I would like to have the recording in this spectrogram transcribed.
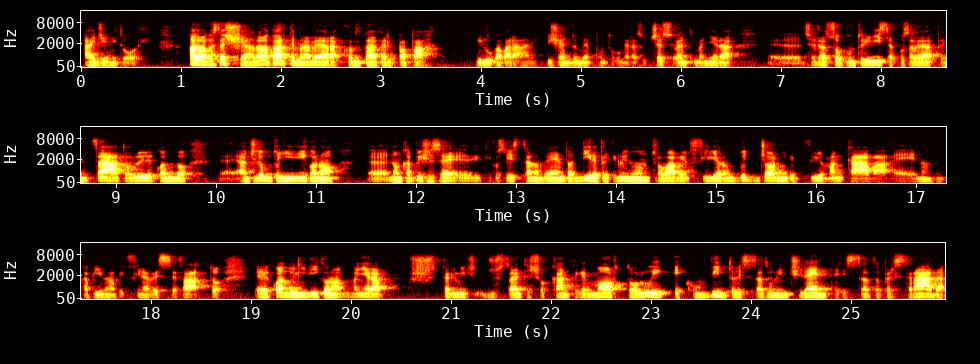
ai genitori. Allora, questa scena da una parte me l'aveva raccontata il papà di Luca Varani, dicendomi appunto come era successo, veramente in maniera, eh, cioè dal suo punto di vista, cosa aveva pensato. Lui quando eh, a un certo punto gli dicono eh, non capisce se, che cosa gli stanno venendo a dire perché lui non trovava il figlio, erano due giorni che il figlio mancava e non capivano che fine avesse fatto. Eh, quando gli dicono in maniera per lui giustamente scioccante che è morto, lui è convinto che sia stato un incidente, che sia stato per strada,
